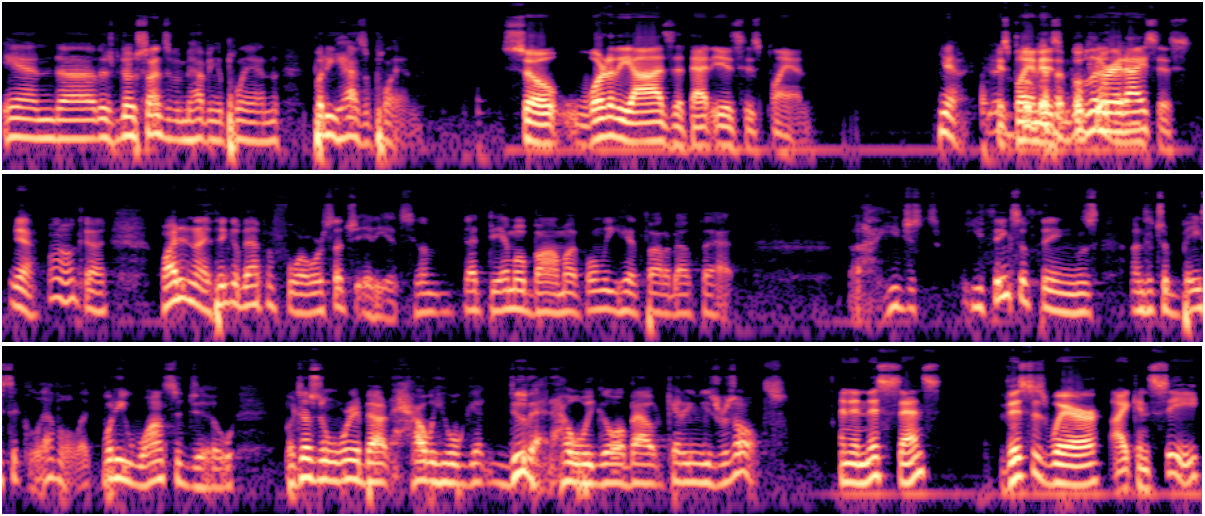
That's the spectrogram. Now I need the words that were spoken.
and uh, there's no signs of him having a plan, but he has a plan. So what are the odds that that is his plan? Yeah, his plan is obliterate ISIS. Yeah. Oh, okay. Why didn't I think of that before? We're such idiots. You know, that damn Obama. If only he had thought about that uh, he just he thinks of things on such a basic level, like what he wants to do, but doesn't worry about how he will get do that. How will we go about getting these results? And in this sense, this is where I can see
